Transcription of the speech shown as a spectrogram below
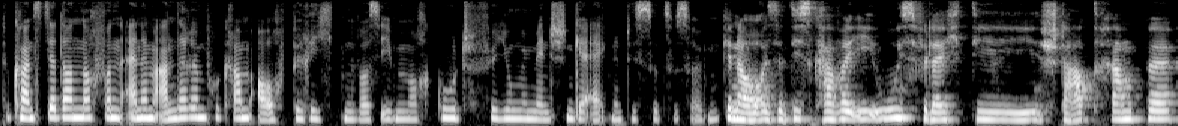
Du kannst ja dann noch von einem anderen Programm auch berichten, was eben auch gut für junge Menschen geeignet ist sozusagen. Genau, also Discover EU ist vielleicht die Startrampe,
